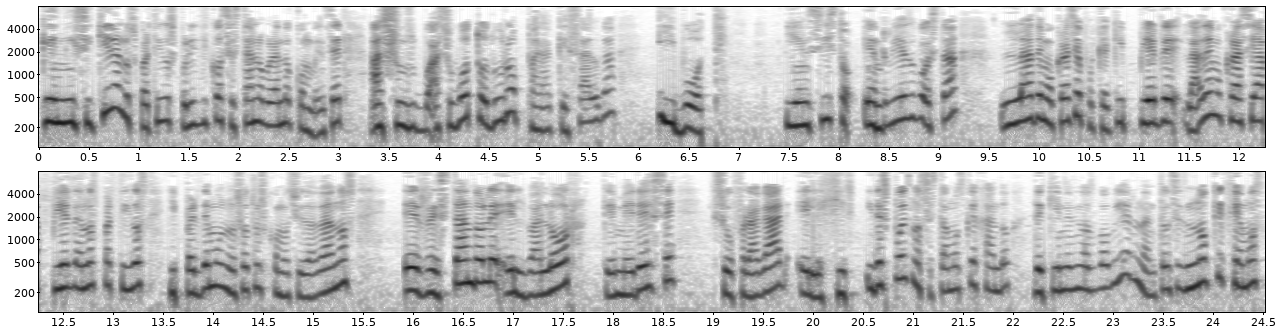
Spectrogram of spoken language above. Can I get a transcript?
Que ni siquiera los partidos políticos están logrando convencer a su, a su voto duro para que salga y vote y insisto, en riesgo está la democracia porque aquí pierde la democracia, pierden los partidos y perdemos nosotros como ciudadanos, eh, restándole el valor que merece sufragar, elegir. Y después nos estamos quejando de quienes nos gobiernan. Entonces, no quejemos,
